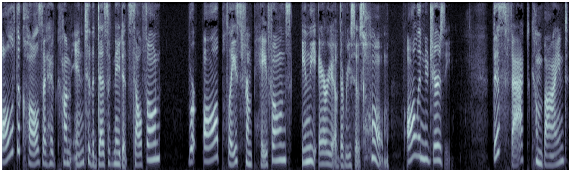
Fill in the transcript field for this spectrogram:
all of the calls that had come into the designated cell phone were all placed from payphones in the area of the Reso's home, all in New Jersey. This fact, combined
